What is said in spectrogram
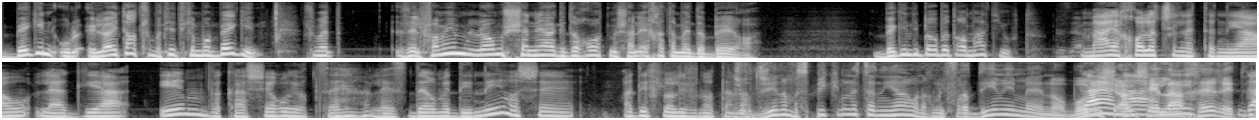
בגין, הוא, היא לא הייתה עוצמתית כמו בגין. זאת אומרת, זה לפעמים לא משנה ההגדרות, משנה איך אתה מדבר. בגין דיבר בדרמטיות. מה היכולת של נתניהו להגיע, אם וכאשר הוא ירצה, להסדר מדיני, או שעדיף לא לבנות עליו? ג'ורג'ינה, מספיק עם נתניהו, אנחנו נפרדים ממנו. בוא גיא, נשאל אני- שאלה אחרת. גיא,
